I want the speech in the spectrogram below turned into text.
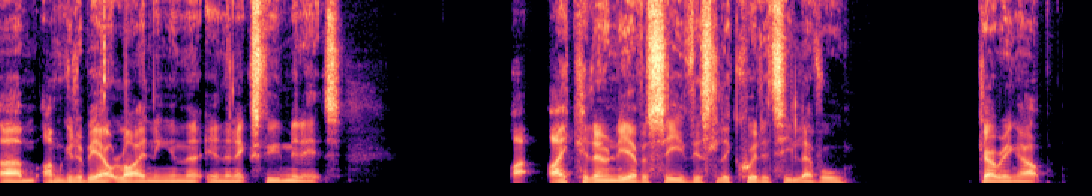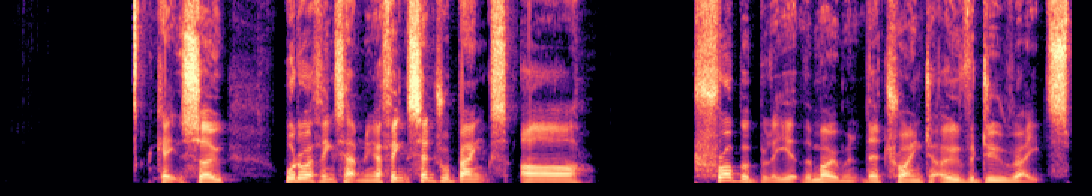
um, I'm going to be outlining in the in the next few minutes, I can only ever see this liquidity level going up. Okay, so what do I think is happening? I think central banks are probably at the moment they're trying to overdo rates.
